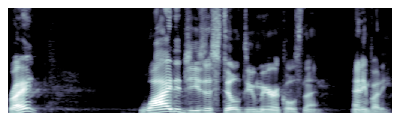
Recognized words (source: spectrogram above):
right? Why did Jesus still do miracles then? Anybody?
